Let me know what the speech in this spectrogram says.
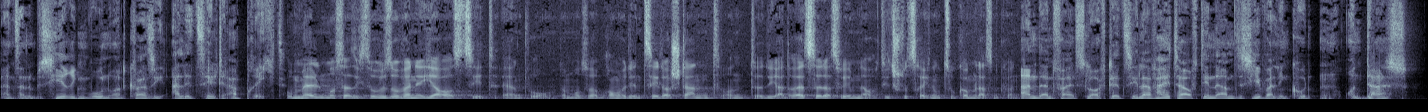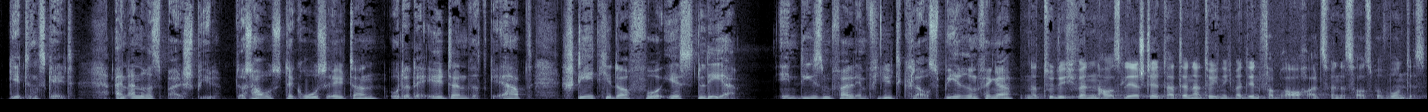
an seinem bisherigen Wohnort quasi alle Zelte abbricht. Ummelden muss er sich sowieso, wenn er hier auszieht irgendwo. Dann muss er, brauchen wir den Zählerstand und äh, die Adresse, dass wir ihm auch die Schlussrechnung zukommen lassen können. Andernfalls läuft der Zähler weiter auf den Namen des jeweiligen Kunden. Und das geht ins Geld. Ein anderes Beispiel. Das Haus der Großeltern oder der Eltern wird geerbt, steht jedoch vorerst leer. In diesem Fall empfiehlt Klaus Bärenfänger. Natürlich, wenn ein Haus leer steht, hat er natürlich nicht mehr den Verbrauch, als wenn das Haus bewohnt ist.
